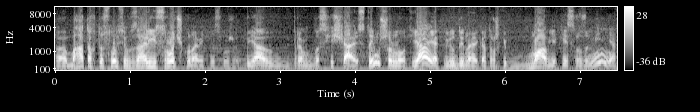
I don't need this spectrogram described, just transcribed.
багато хто з хлопців взагалі і срочку навіть не служив. Я прям восхищаюсь тим, що ну, от я, як людина, яка трошки мав якесь розуміння,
